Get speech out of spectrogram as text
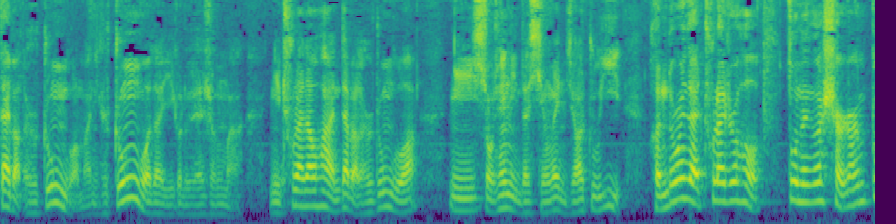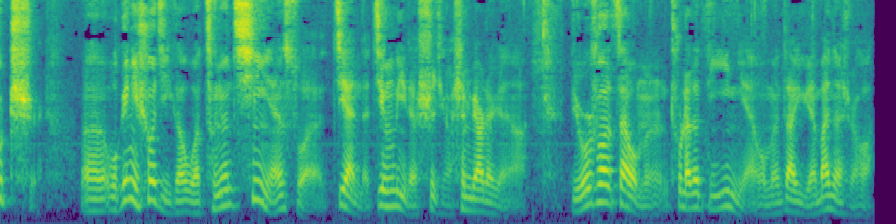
代表的是中国嘛，你是中国的一个留学生嘛，你出来的话，你代表的是中国，你首先你的行为你就要注意。很多人在出来之后做那个事儿让人不齿，呃，我跟你说几个我曾经亲眼所见的经历的事情，身边的人啊，比如说在我们出来的第一年，我们在语言班的时候，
